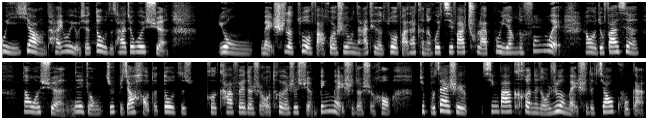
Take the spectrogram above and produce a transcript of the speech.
不一样。它因为有些豆子，它就会选用美式的做法，或者是用拿铁的做法，它可能会激发出来不一样的风味。然后我就发现，当我选那种就是比较好的豆子。喝咖啡的时候，特别是选冰美式的时候，就不再是星巴克那种热美式的焦苦感，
